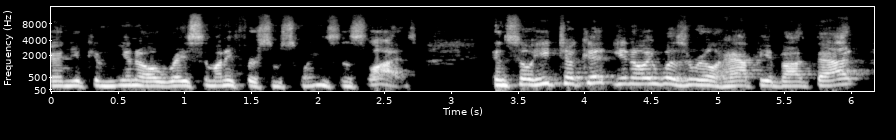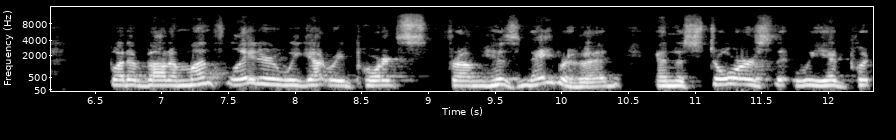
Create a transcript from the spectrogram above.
and you can you know raise some money for some swings and slides and so he took it. You know, he wasn't real happy about that. But about a month later, we got reports from his neighborhood, and the stores that we had put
